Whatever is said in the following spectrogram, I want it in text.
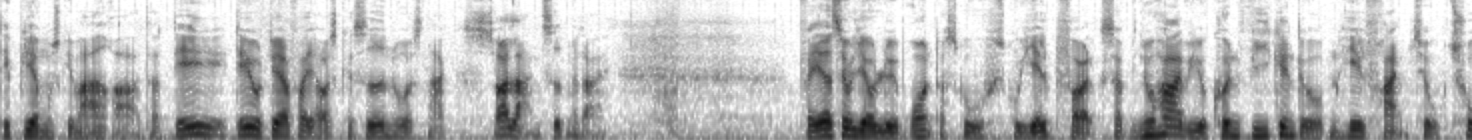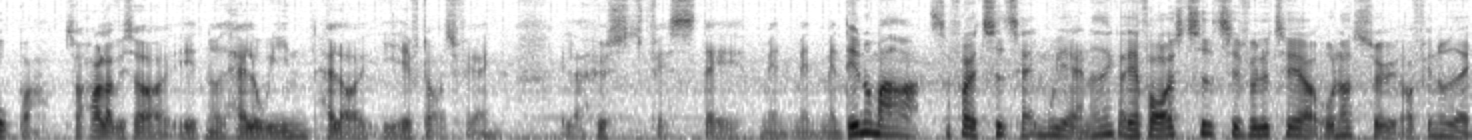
det bliver måske meget rart, og det, det er jo derfor, jeg også kan sidde nu og snakke så lang tid med dig. For ellers ville jeg jo løbe rundt og skulle, skulle hjælpe folk. Så nu har vi jo kun weekend åben helt frem til oktober. Så holder vi så et noget halloween halløj i efterårsferien eller høstfestdage. Men, men, men det er nu meget rart. Så får jeg tid til alt muligt andet. Ikke? Og jeg får også tid selvfølgelig til at undersøge og finde ud af,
